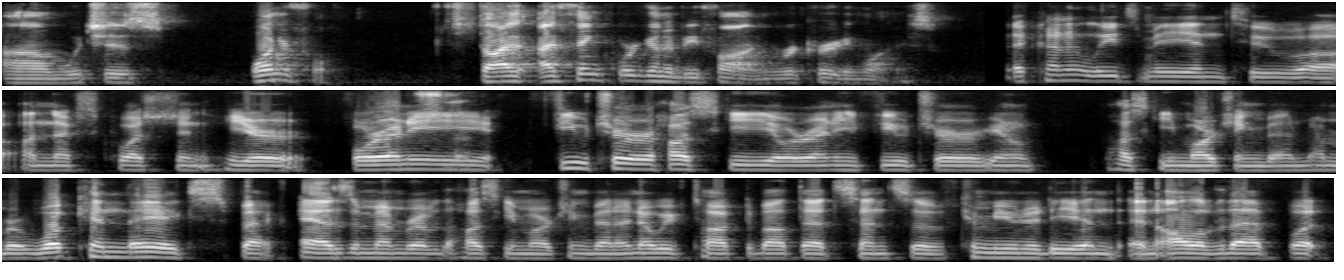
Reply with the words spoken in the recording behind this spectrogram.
um, which is wonderful. So I, I think we're going to be fine recruiting wise. That kind of leads me into uh, a next question here. For any sure. future Huskie or any future, you know, Huskie marching band member, what can they expect as a member of the Huskie marching band? I know we've talked about that sense of community and, and all of that, but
